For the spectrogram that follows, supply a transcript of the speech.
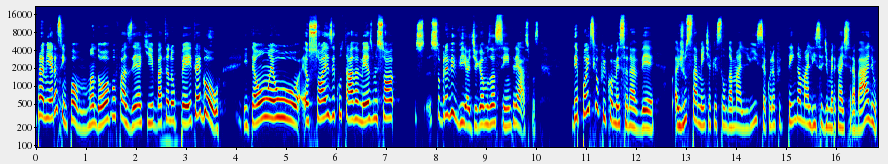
Para mim era assim, pô, mandou, vou fazer aqui, batendo no peito é gol. Então eu, eu só executava mesmo e só sobrevivia, digamos assim, entre aspas. Depois que eu fui começando a ver justamente a questão da malícia, quando eu fui tendo a malícia de mercado de trabalho,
